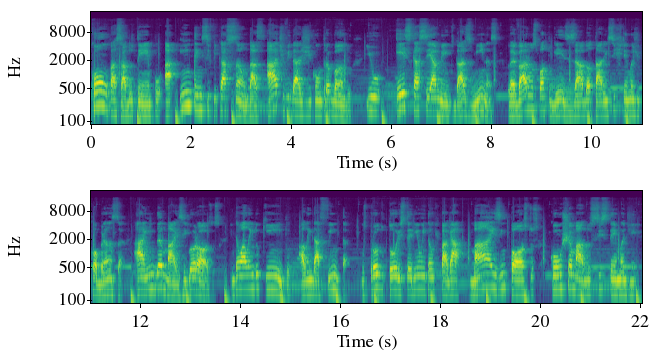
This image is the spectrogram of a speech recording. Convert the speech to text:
Com o passar do tempo, a intensificação das atividades de contrabando e o escasseamento das minas levaram os portugueses a adotarem sistemas de cobrança ainda mais rigorosos. Então, além do quinto, além da finta, os produtores teriam então que pagar mais impostos com o chamado sistema de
